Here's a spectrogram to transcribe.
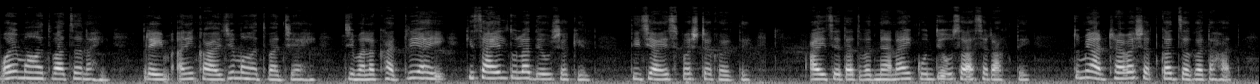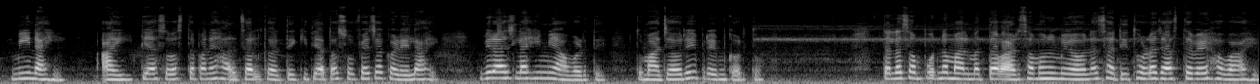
वय महत्त्वाचं नाही. प्रेम आणि काळजी महत्त्वाची आहे. जी मला खात्री आहे की साहिल तुला देऊ शकेल तिची आई स्पष्ट करते. आईचे तत्त्वज्ञान ऐकून ती उसास टाकते तुम्ही अठराव्या शतकात जगत आहात. मी नाही. आई ती अस्वस्थपणे हालचाल करते की ती आता सोफ्याच्या कडेला आहे. विराजलाही मी आवडते. तो माझ्यावरही प्रेम करतो. त्याला संपूर्ण मालमत्ता वारसा म्हणून मिळवण्यासाठी थोडा जास्त वेळ हवा आहे.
